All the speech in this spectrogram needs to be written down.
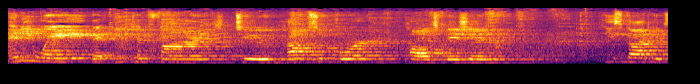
any way that you can find to help support Paul's vision, he's got his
